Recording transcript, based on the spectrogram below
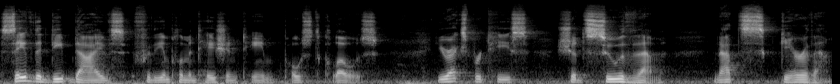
Save the deep dives for the implementation team post close. Your expertise should soothe them, not scare them.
